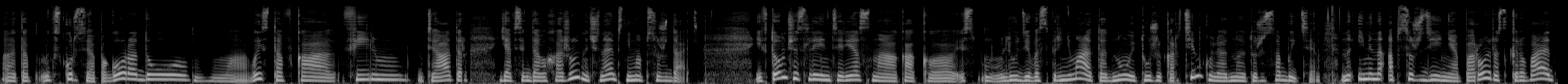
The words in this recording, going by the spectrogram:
это экскурсия по городу, выставка, фильм, театр, я всегда выхожу и начинаем с ним обсуждать. И в том числе интересно, как э, люди воспринимают одну и ту же картинку или одно и то же событие. Но именно обсуждение порой раскрывает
